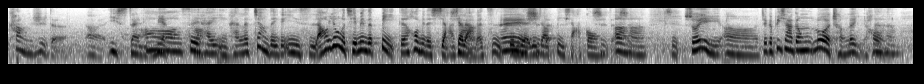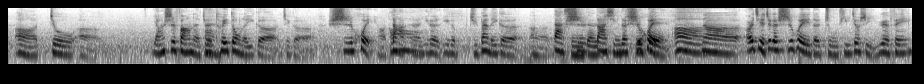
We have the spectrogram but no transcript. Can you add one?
抗日的。呃，意思在里面，哦，所以还隐含了这样的一个意思，哦、然后用了前面的“碧”跟后面的“霞”这两个字，对不对？就叫碧霞宫。是的，是的，嗯、是。所以呃，这个碧霞宫落成了以后呢，嗯、呃，就呃，杨世芳呢就推动了一个这个诗会啊，大呃一个一个举办了一个呃大型的大型的诗会啊。那而且这个诗会的主题就是以岳飞。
